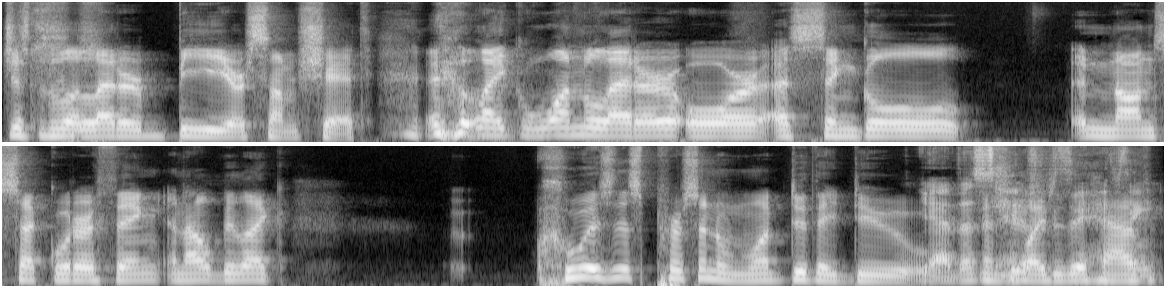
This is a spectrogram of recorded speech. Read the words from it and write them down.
just the letter b or some shit. Like one letter or a single non sequitur thing and i'll be like who is this person and what do they do? Yeah that's and why do they have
